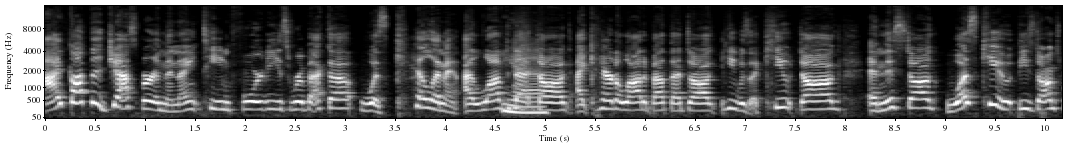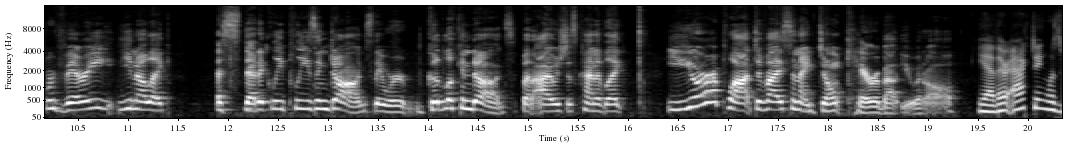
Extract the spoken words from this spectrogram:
I thought that Jasper in the 1940s Rebecca was killing it. I loved Yeah. that dog. I cared a lot about that dog. He was a cute dog, and this dog was cute. These dogs were very, you know, like aesthetically pleasing dogs. They were good looking dogs, but I was just kind of like, you're a plot device, and I don't care about you at all. Yeah, their acting was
